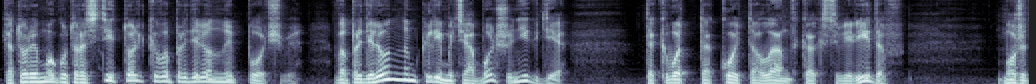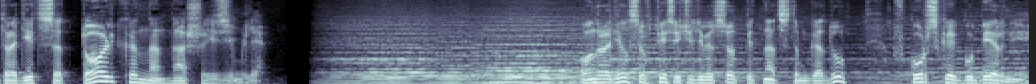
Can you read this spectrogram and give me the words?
которые могут расти только в определенной почве, в определенном климате, а больше нигде. Так вот, такой талант, как Свиридов, может родиться только на нашей земле. Он родился в 1915 году в Курской губернии,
